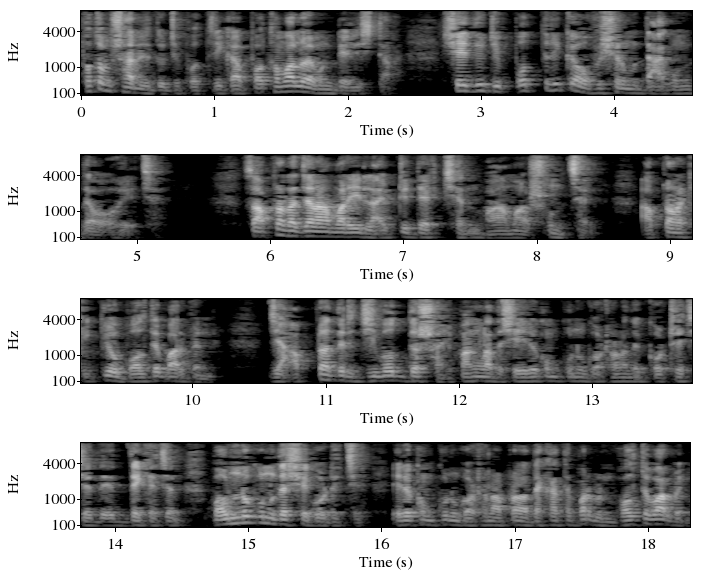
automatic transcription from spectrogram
প্রথম সারির দুটি পত্রিকা, প্রথম আলো এবং ডেলি স্টার। সেই দুটি পত্রিকা অফিসের মধ্যে আগুন দেওয়া হয়েছে। তো আপনারা যারা আমার এই লাইভটি দেখছেন বা আমার শুনছেন, আপনারা কি কেউ বলতে পারবেন যে আপনাদের জীবদ্দশায় বাংলাদেশে এরকম কোনো ঘটনা ঘটেছে দেখেছেন বা অন্য কোনো দেশে ঘটেছে, এরকম কোনো ঘটনা আপনারা দেখাতে পারবেন? বলতে পারবেন?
